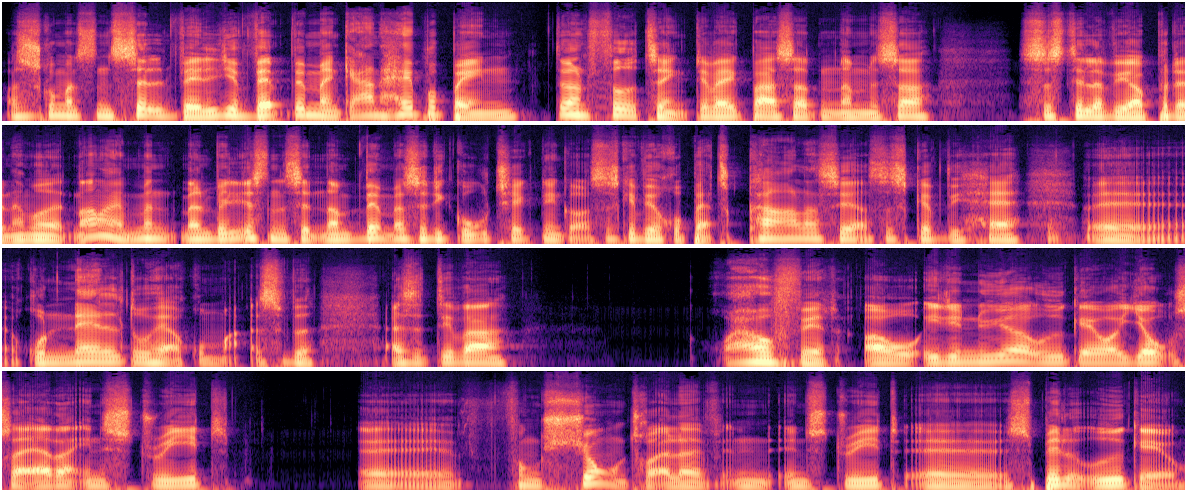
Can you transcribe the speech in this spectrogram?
og så skulle man sådan selv vælge, hvem vil man gerne have på banen. Det var en fed ting. Det var ikke bare sådan, at man så så stiller vi op på den her måde. Nej, nej, man, man vælger sådan selv, hvem er så de gode teknikere? Så skal vi have Roberto Carlos her, så skal vi have øh, Ronaldo her, Romario, og så videre. Altså, det var røvfedt. Og i de nyere udgaver, jo, så er der en street øh, funktion, tror jeg, eller en, en street øh, spiludgave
